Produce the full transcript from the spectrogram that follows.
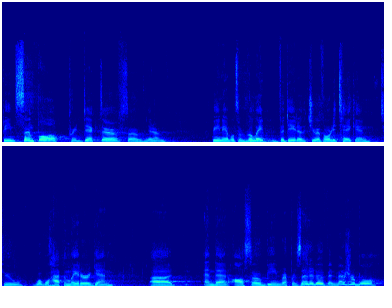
being simple, predictive, so, you know, being able to relate the data that you have already taken to what will happen later again, uh, and then also being representative and measurable.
